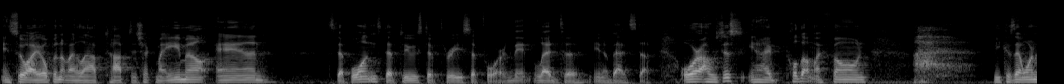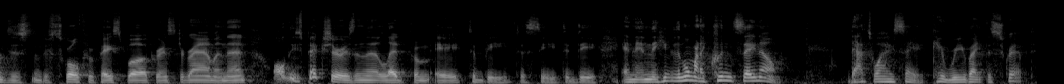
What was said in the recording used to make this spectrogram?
And so I opened up my laptop to check my email and step one, step two, step three, step four. And it led to you know bad stuff. Or I was just you know I pulled out my phone because I wanted to just scroll through Facebook or Instagram, and then all these pictures, and then it led from A to B to C to D. And in the heat of the moment, I couldn't say no. That's why I say, okay, rewrite the script.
